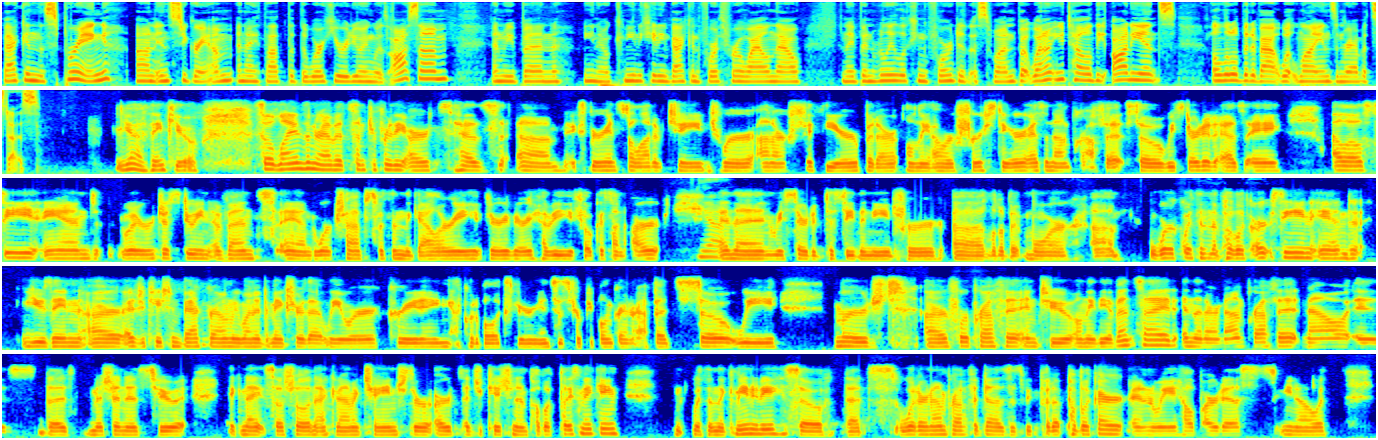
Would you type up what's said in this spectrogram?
back in the spring on Instagram, and I thought that the work you were doing was awesome. And we've been, you know, communicating back and forth for a while now, and I've been really looking forward to this one. But why don't you tell the audience a little bit about what Lions and Rabbits does? Yeah, thank you. So, Lions and Rabbits Center for the Arts has um, experienced a lot of change. We're on our fifth year, but our only our first year as a nonprofit. So, we started as a LLC, and we were just doing events and workshops within the gallery. Very, very heavy focus on art. Yeah. And then we started to see the need for a little bit more um, work within the public art scene and using our education background, we wanted to make sure that we were creating equitable experiences for people in Grand Rapids. So we merged our for profit into only the event side and then our nonprofit now is the mission is to ignite social and economic change through arts education and public placemaking within the community. So that's what our nonprofit does is we put up public art and we help artists, you know, with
